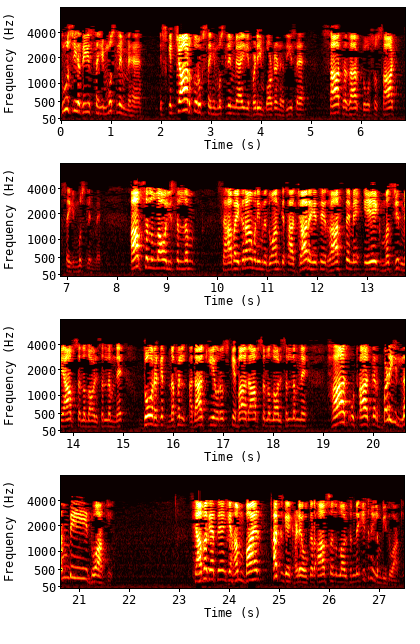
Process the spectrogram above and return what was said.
دوسری حدیث صحیح مسلم میں ہے۔ اس کے چار ترک صحیح مسلم میں آئی، یہ بڑی امپورٹنٹ حدیث ہے۔ سات ہزار دو سو ساٹھ صحیح مسلم میں۔ آپ صلی اللہ علیہ وسلم صحابہ اکرام علی مردوان کے ساتھ جا رہے تھے۔ راستے میں ایک مسجد میں آپ صلی اللہ علیہ وسلم نے دو رکت نفل ادا کیے اور اس کے بعد آپ صلی اللہ علیہ وسلم نے ہاتھ اٹھا کر بڑی لمبی دعا کی۔ صحابہ کہتے ہیں کہ ہم باہر تھک گئے کھڑے ہو کر آپ صلی اللہ علیہ وسلم نے اتنی لمبی دعا کی۔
